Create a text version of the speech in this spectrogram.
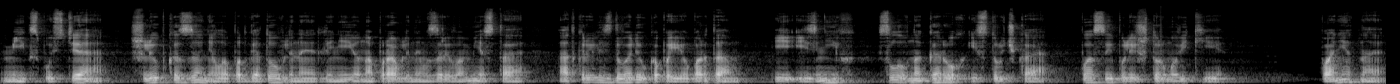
Миг спустя шлюпка заняла подготовленное для нее направленным взрывом место, открылись два люка по ее бортам, и из них, словно горох из стручка, посыпались штурмовики. Понятно,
